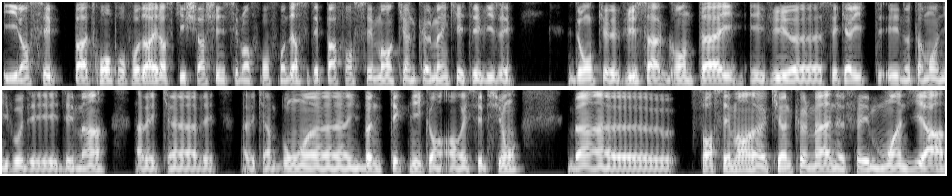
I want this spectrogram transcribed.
il lançait pas trop en profondeur et lorsqu'il cherchait une cible en profondeur, c'était pas forcément Keon Coleman qui était visé. Donc, vu sa grande taille et vu ses qualités, notamment au niveau des, des mains, avec, avec, un bon, une bonne technique en, en réception, ben euh, forcément, euh, Keon Coleman fait moins de yards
